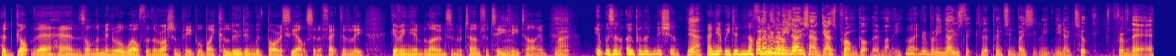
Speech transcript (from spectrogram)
had got their hands on the mineral wealth of the Russian people by colluding with Boris Yeltsin, effectively giving him loans in return for TV time. Right. It was an open admission. Yeah. And yet we did nothing Well, everybody about it. knows how Gazprom got their money. Right. Everybody knows that, that Putin basically, you know, took from there,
